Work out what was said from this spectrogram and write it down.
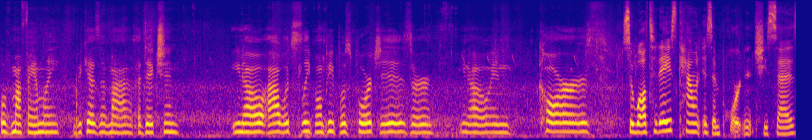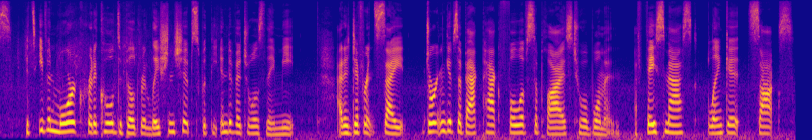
with my family because of my addiction. You know, I would sleep on people's porches or, you know, in cars. So while today's count is important, she says, it's even more critical to build relationships with the individuals they meet. At a different site, Dorton gives a backpack full of supplies to a woman a face mask, blanket, socks.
